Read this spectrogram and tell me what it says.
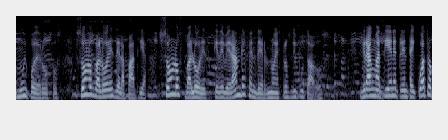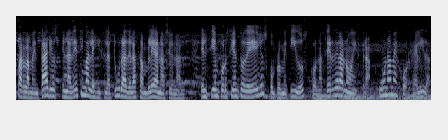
muy poderosos, son los valores de la patria, son los valores que deberán defender nuestros diputados. Granma tiene 34 parlamentarios en la décima legislatura de la Asamblea Nacional, el 100% de ellos comprometidos con hacer de la nuestra una mejor realidad.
